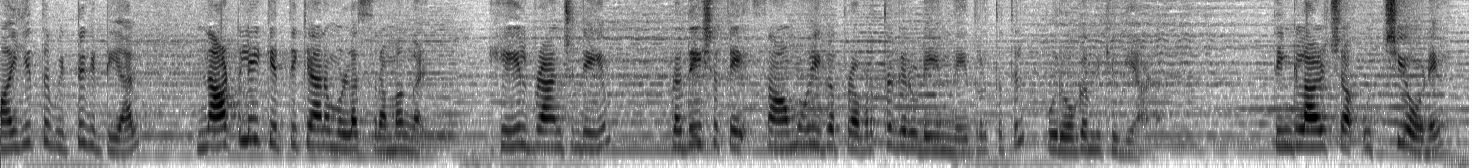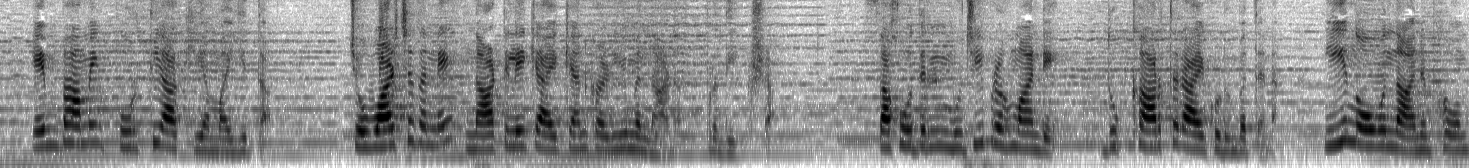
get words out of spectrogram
മയ്യത്ത് വിട്ടുകിട്ടിയാൽ നാട്ടിലേക്ക് എത്തിക്കാനുമുള്ള ശ്രമങ്ങൾ ഹെയിൽ ബ്രാഞ്ചിന്റെയും പ്രദേശത്തെ സാമൂഹിക പ്രവർത്തകരുടെയും നേതൃത്വത്തിൽ പുരോഗമിക്കുകയാണ്. തിങ്കളാഴ്ച ഉച്ചയോടെ എംബാമിംഗ് പൂർത്തിയാക്കിയ മയ്യത്ത് ചൊവ്വാഴ്ച തന്നെ നാട്ടിലേക്ക് അയക്കാൻ കഴിയുമെന്നാണ് പ്രതീക്ഷ. സഹോദരൻ മുജീബ് റഹ്മാന്റെ ദുഃഖാർത്ഥരായ കുടുംബത്തിന് ഈ നോവുന്ന അനുഭവം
